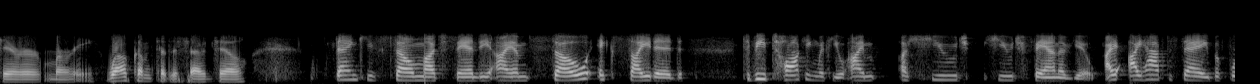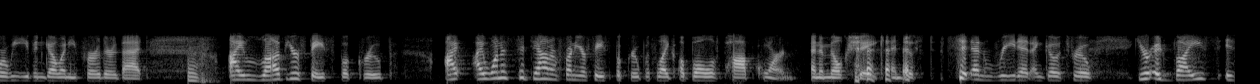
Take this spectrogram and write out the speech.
Sherer Murray. Welcome to the show, Jill. Thank you so much, Sandy. I am so excited to be talking with you. I'm a huge, huge fan of you. I, I have to say before we even go any further that mm. I love your Facebook group. I, I want to sit down in front of your Facebook group with like a bowl of popcorn and a milkshake and just sit and read it and go through. Your advice is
